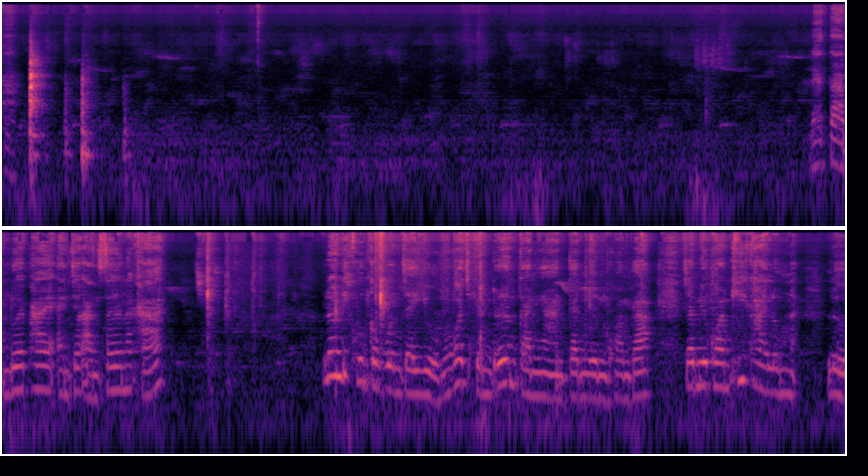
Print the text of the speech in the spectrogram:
ค่ะ และตามด้วยไพ่ Angel Answer นะคะ เรื่องที่คุณกังวลใจอยู่ไม่ว่าจะเป็นเรื่องการงานการเงินความรัก จะมีความขี้คายลงนะหรือ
